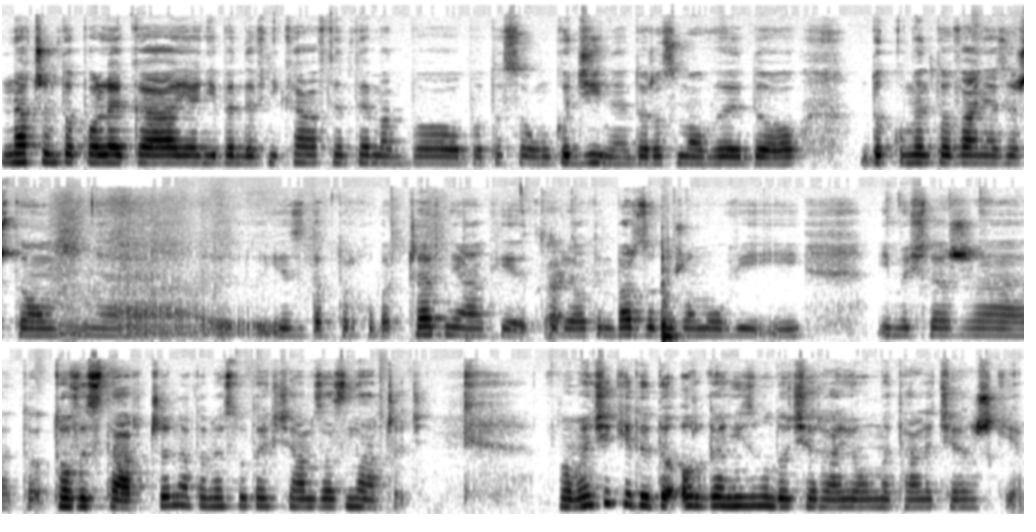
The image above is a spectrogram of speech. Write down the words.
na czym to polega, ja nie będę wnikała w ten temat, bo, bo to są godziny do rozmowy, do dokumentowania. Zresztą e, jest dr Hubert Czerniak, który Tak. o tym bardzo dużo mówi i, i myślę, że to, to wystarczy. Natomiast tutaj chciałam zaznaczyć, w momencie, kiedy do organizmu docierają metale ciężkie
